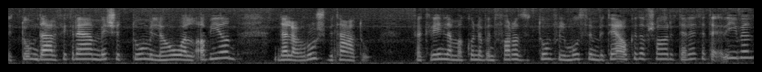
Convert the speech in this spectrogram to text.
التوم ده على فكرة مش التوم اللي هو الأبيض ده العروش بتاعته. فاكرين لما كنا بنفرز التوم في الموسم بتاعه كده في شهر ثلاثة تقريبا؟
